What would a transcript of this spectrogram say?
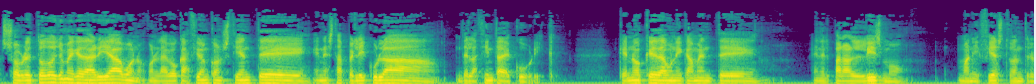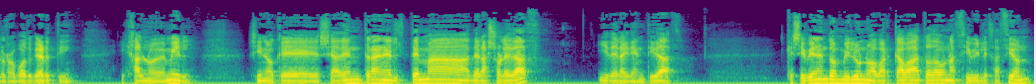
Sobre todo yo me quedaría bueno, con la evocación consciente en esta película de la cinta de Kubrick, que no queda únicamente en el paralelismo manifiesto entre el robot Gertie y HAL 9000, sino que se adentra en el tema de la soledad y de la identidad, que si bien en 2001 abarcaba a toda una civilización,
